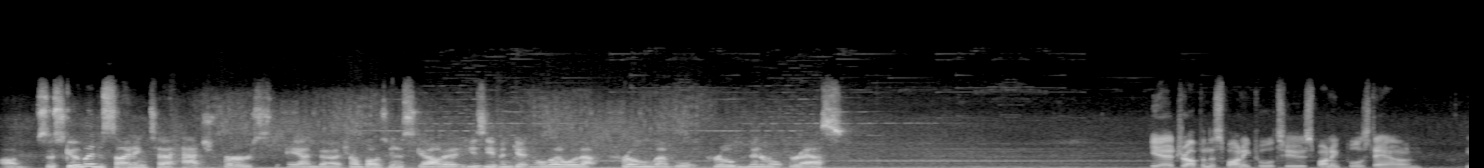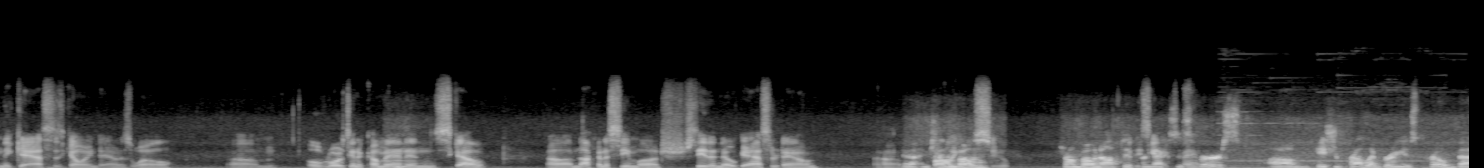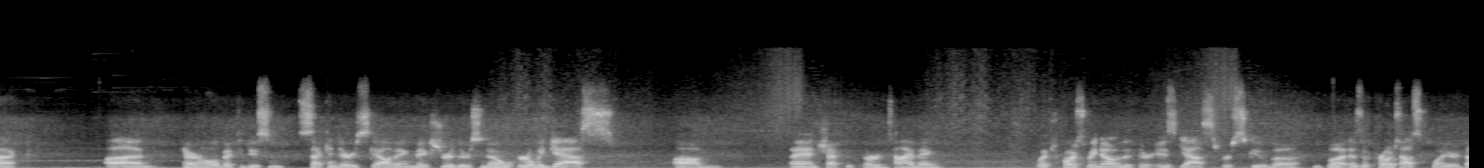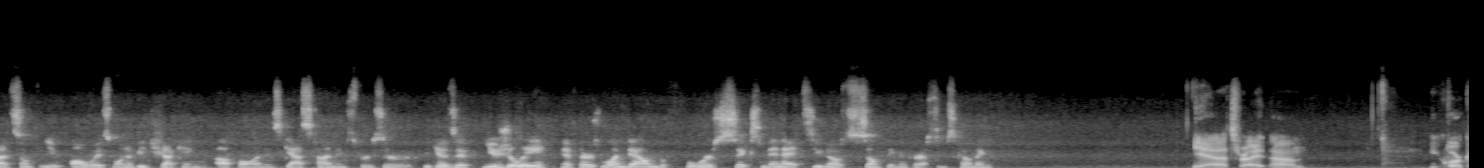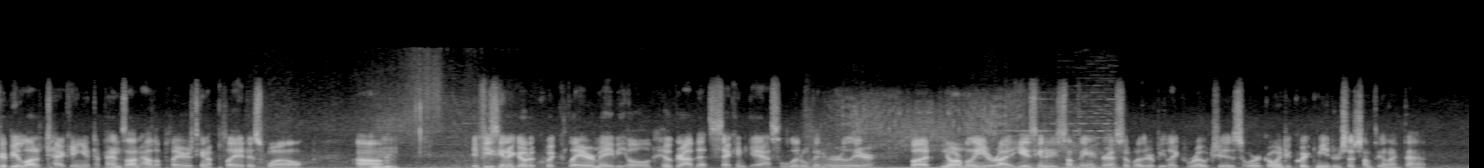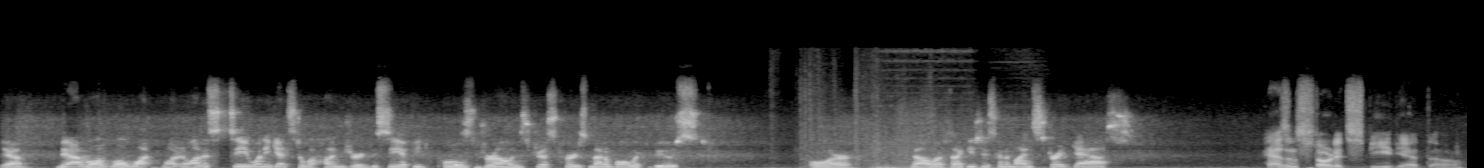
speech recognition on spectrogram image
Um, so Scuba deciding to hatch first, and uh, Trombone's going to scout it. He's even getting a little of that pro level pro mineral harass. Yeah, dropping the spawning pool too. Spawning pool's down, and the gas is going down as well. Um, Overlord's gonna come in and scout. Uh, I'm not gonna see much. See the no gas are down. Um, Yeah, and Trombone? Trombone opted for Nexus first. Um, he should probably bring his probe back um, here in a little bit to do some secondary scouting, make sure there's no early gas, um, and check the third timing. Which, of course, we know that there is gas for scuba, but as a Protoss player, that's something you always want to be checking up on is gas timings for Zerg. Because if usually, if there's one down before six minutes, you know something aggressive's coming. Yeah, that's right. Um, or could be a lot of teching. It depends on how the player is gonna play it as well. Um, Mm-hmm. If he's gonna go to quick lair, maybe he'll he'll grab that second gas a little bit earlier. But normally, you're right. He is gonna do something aggressive, whether it be like roaches or going to quick meters or something like that. Yeah, yeah. We'll we'll want want, want to see when he gets to hundred to see if he pulls drones just for his metabolic boost, or no. Looks like he's just gonna mine straight gas. Hasn't started speed yet though.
